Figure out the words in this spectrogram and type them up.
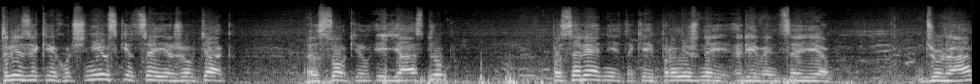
Три з яких учнівські, це є жовтяк, е, сокіл і яструб. Посередній такий проміжний рівень це є джура.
